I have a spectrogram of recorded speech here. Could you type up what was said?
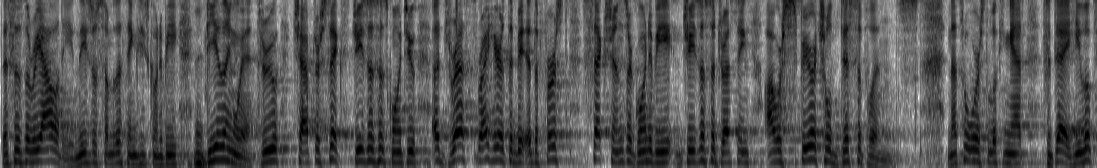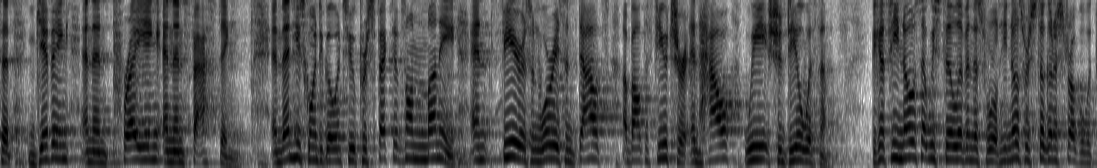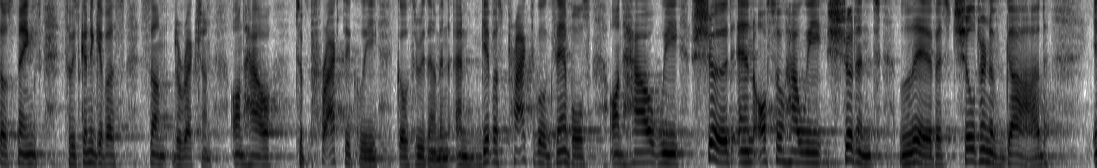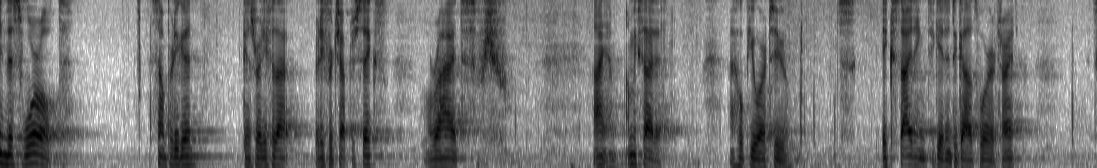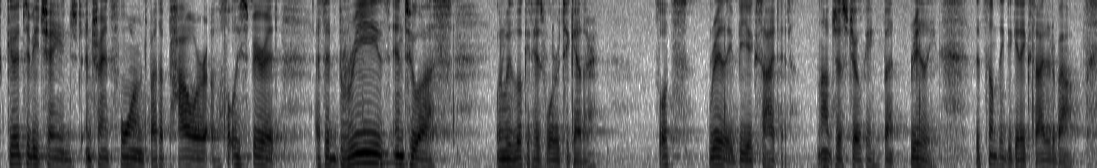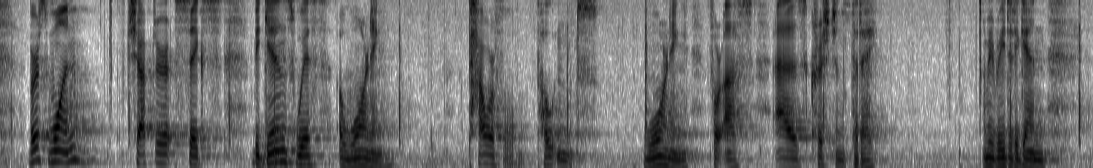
This is the reality, and these are some of the things he's going to be dealing with. Through chapter 6, Jesus is going to address, right here at the, at the first sections, are going to be Jesus addressing our spiritual disciplines. And that's what we're looking at today. He looks at giving, and then praying, and then fasting. And then he's going to go into perspectives on money, and fears, and worries, and doubts about the future, and how we should deal with them. Because he knows that we still live in this world. He knows we're still going to struggle with those things. So he's going to give us some direction on how to practically go through them and, and give us practical examples on how we should and also how we shouldn't live as children of God in this world. Sound pretty good? You guys ready for that? Ready for chapter 6? All right. Whew. I am. I'm excited. I hope you are too. It's exciting to get into God's Word, right? It's good to be changed and transformed by the power of the Holy Spirit as it breathes into us when we look at His Word together. So let's really be excited. Not just joking, but really. It's something to get excited about. Verse 1, chapter 6, begins with a warning. A powerful, potent warning for us as Christians today. Let me read it again.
